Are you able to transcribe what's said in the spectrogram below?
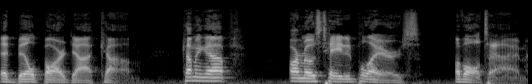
at builtbar.com. Coming up, our most hated players of all time.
